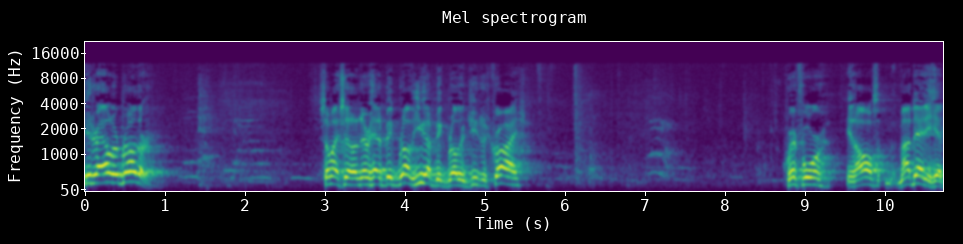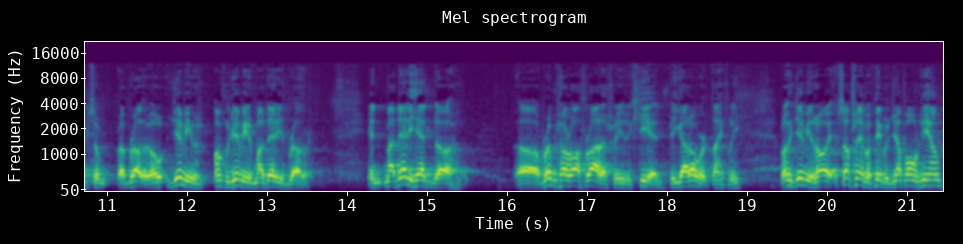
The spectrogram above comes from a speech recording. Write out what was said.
He's our elder brother. Somebody said, I never had a big brother. You got a big brother, Jesus Christ. Wherefore, in all, my daddy had some a brother. Oh, Jimmy was Uncle Jimmy was my daddy's brother. And my daddy had uh, uh, rheumatoid arthritis when he was a kid. He got over it, thankfully. But Uncle Jimmy always, sometimes people jump on him,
